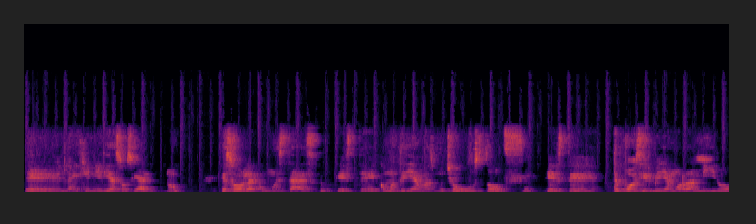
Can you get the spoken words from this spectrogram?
eh, la ingeniería social, ¿no? Es hola, ¿cómo estás? Este, ¿cómo te llamas? Mucho gusto. Este, te puedo decir, me llamo Ramiro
